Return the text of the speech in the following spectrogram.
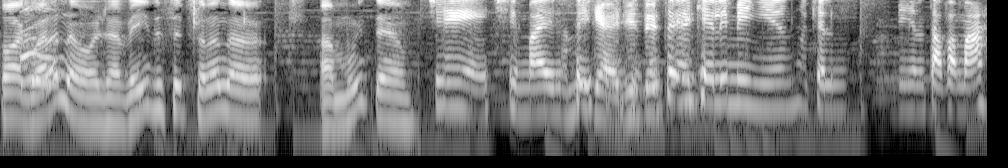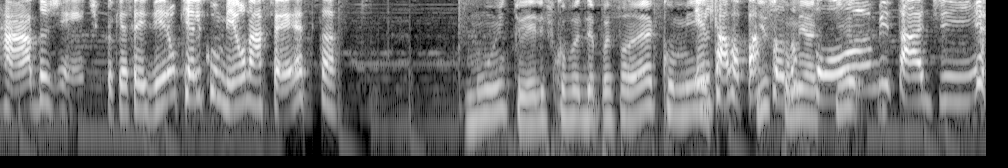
Só agora não, já vem decepcionando há, há muito tempo. Gente, mas vocês têm que dizer aquele menino, aquele menino tava amarrado, gente, porque vocês viram que ele comeu na festa? Muito, ele ficou depois falando, é, comi Ele tava passando isso, fome, aquilo. tadinho.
